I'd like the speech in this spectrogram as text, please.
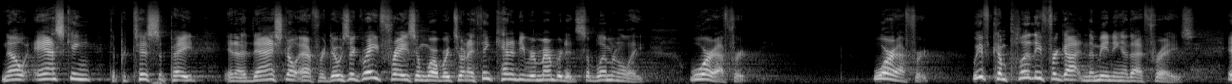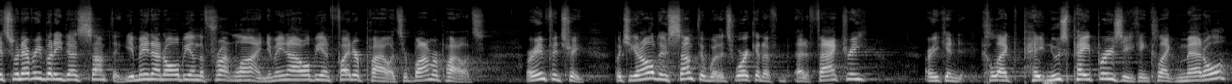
No, asking to participate in a national effort. There was a great phrase in World War II, and I think Kennedy remembered it subliminally war effort. War effort. We've completely forgotten the meaning of that phrase. It's when everybody does something. You may not all be on the front line, you may not all be in fighter pilots or bomber pilots or infantry, but you can all do something, whether it's work at a, at a factory, or you can collect newspapers, or you can collect metal,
